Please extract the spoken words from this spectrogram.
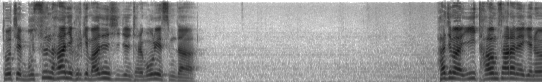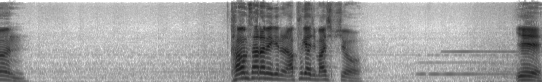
도대체 무슨 한이 그렇게 맞으신지는 잘 모르겠습니다. 하지만 이 다음 사람에게는 다음 사람에게는 아프게 하지 마십시오. 예.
